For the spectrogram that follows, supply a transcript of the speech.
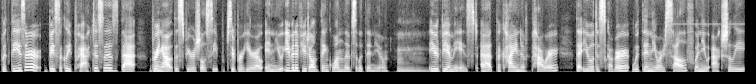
But these are basically practices that bring out the spiritual superhero in you, even if you don't think one lives within you. Mm. You'd be amazed at the kind of power that you will discover within yourself when you actually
